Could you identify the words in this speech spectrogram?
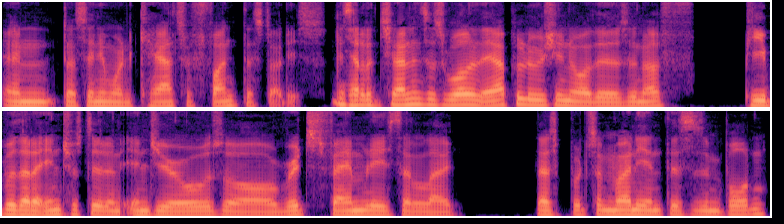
And does anyone care to fund the studies? Is that a challenge as well in air pollution, or there's enough people that are interested in NGOs or rich families that are like, let's put some money in, this is important?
